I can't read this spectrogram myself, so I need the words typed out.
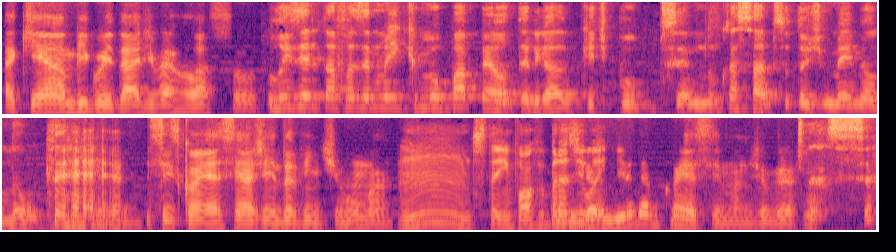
Aqui a ambiguidade vai rolar solto. O Luiz ele tá fazendo meio que o meu papel, tá ligado? Porque, tipo, você nunca sabe se eu tô de meme ou não. Vocês conhecem a Agenda 21, mano? hum, isso daí envolve o Brasil, Mira, hein? Mira deve conhecer, mano, geografia. Nossa,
